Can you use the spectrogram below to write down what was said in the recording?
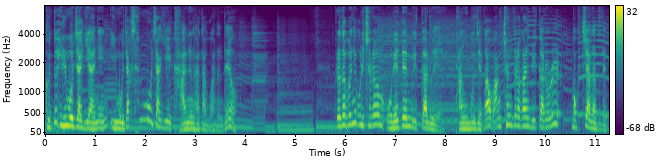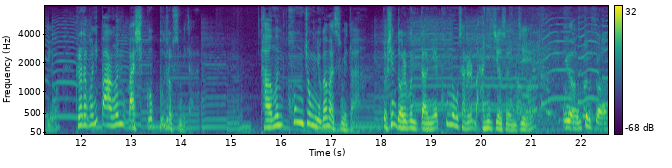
그것도 1모작이 아닌 2모작, 3모작이 가능하다고 하는데요. 그러다 보니 우리처럼 오래된 밀가루에 방부제가 왕창 들어간 밀가루를 먹지 않아도 되고요. 그러다 보니 빵은 맛있고 부드럽습니다. 다음은 콩 종류가 많습니다. 역시 넓은 땅에 콩 농사를 많이 지어서인지 이거 엄청 싸.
